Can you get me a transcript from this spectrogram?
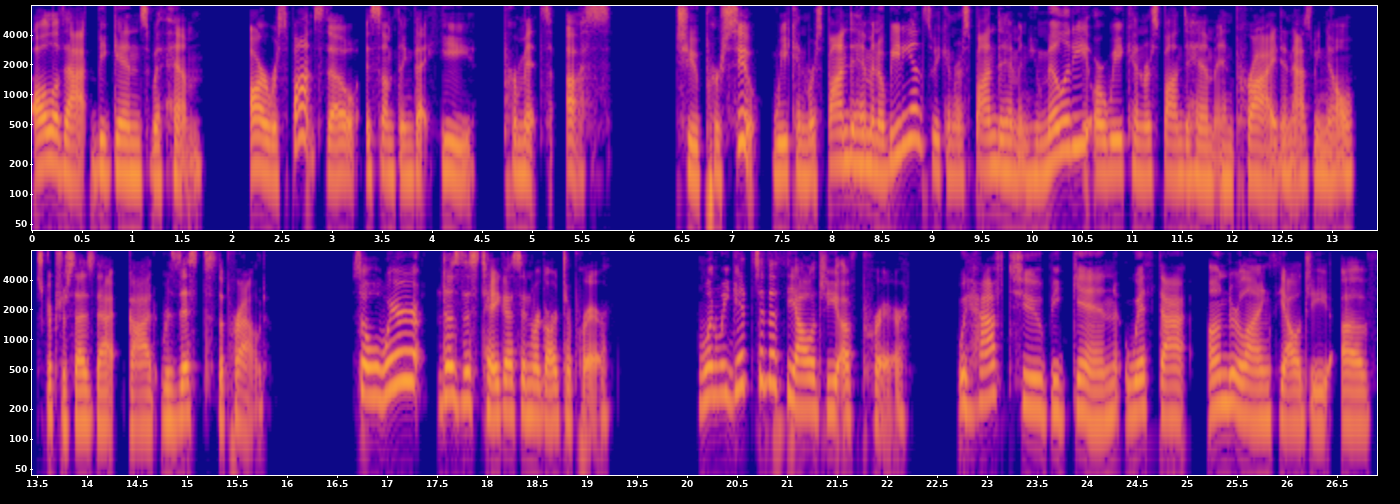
All of that begins with him. Our response, though, is something that he permits us to pursue. We can respond to him in obedience, we can respond to him in humility, or we can respond to him in pride. And as we know, scripture says that God resists the proud, so, where does this take us in regard to prayer? When we get to the theology of prayer, we have to begin with that underlying theology of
